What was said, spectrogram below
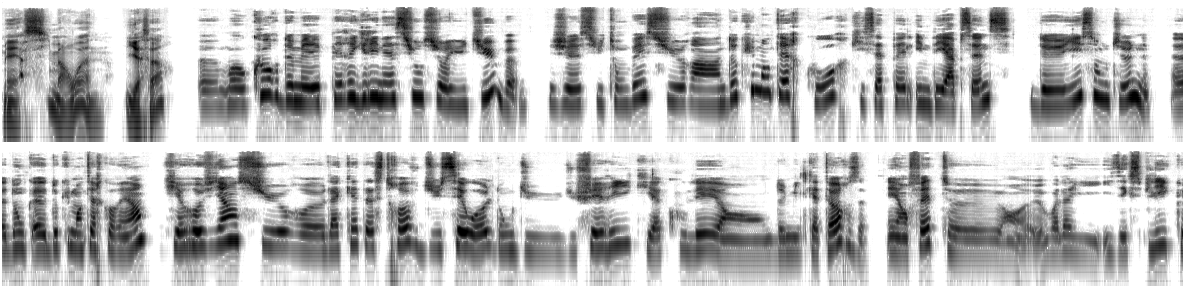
Merci Marwan. Il y a ça? Euh, moi, au cours de mes pérégrinations sur YouTube, je suis tombée sur un documentaire court qui s'appelle In the Absence de Yi Song-jun, euh, donc euh, documentaire coréen, qui revient sur euh, la catastrophe du Sewol, donc du, ferry qui a coulé en 2014. Et en fait, voilà, ils, expliquent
